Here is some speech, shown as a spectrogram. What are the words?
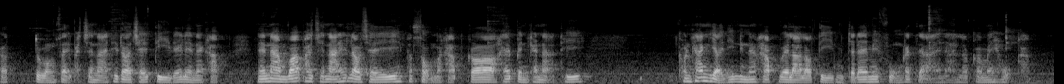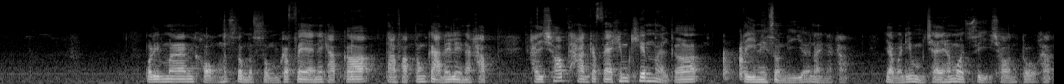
ก็ ตวงใส่ภาชนะที่เราใช้ตีได้เลยนะครับ แนะนำว่าภาชนะที่เราใช้ผสมนะครับก็ให้เป็นขนาดที่ค่อนข้างใหญ่นิดนึงนะครับ เวลาเราตีมันจะได้ไม่ฟุ้งกระจายนะแล้วก็ไม่หกครับ ปริมาณของส่วนผสมกาแฟนะครับ ก็ตามความต้องการได้เลยนะครับ ใครชอบทานกาแฟเข้มๆหน่อยก็ตีในส่วนนี้เยอะหน่อยนะครับ อย่างวันนี้ผมใช้ทั้งหมด 4 ช้อนโต๊ะครับ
